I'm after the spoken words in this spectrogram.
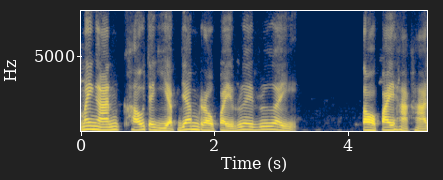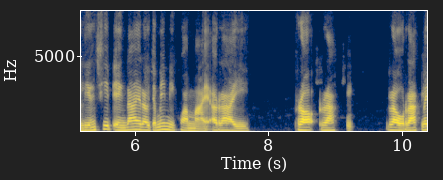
ไม่งั้นเขาจะเหยียบย่ำเราไปเรื่อยๆต่อไปหากหาเลี้ยงชีพเองได้เราจะไม่มีความหมายอะไร เพราะรักเรารักและ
